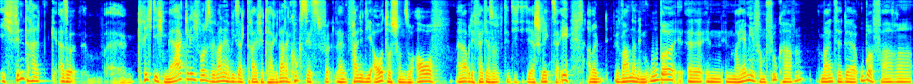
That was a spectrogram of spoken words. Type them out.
Ich finde halt, also äh, richtig merklich wurde es, wir waren ja wie gesagt drei, vier Tage da, dann guckst du jetzt, dann fallen dir die Autos schon so auf, ja, aber die fällt ja so, die, die, die erschlägt ja eh. Aber wir waren dann im Uber äh, in, in Miami vom Flughafen, meinte der Uber-Fahrer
